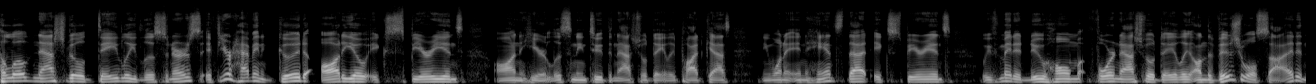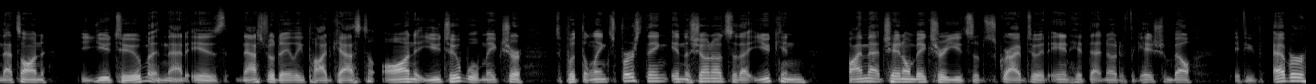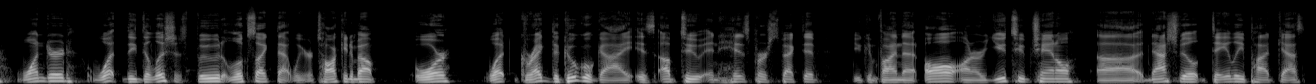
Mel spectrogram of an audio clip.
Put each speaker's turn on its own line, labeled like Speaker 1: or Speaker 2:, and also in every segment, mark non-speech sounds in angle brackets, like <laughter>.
Speaker 1: Hello, Nashville Daily listeners. If you're having a good audio experience on here, listening to the Nashville Daily podcast, and you want to enhance that experience, we've made a new home for Nashville Daily on the visual side, and that's on YouTube, and that is Nashville Daily Podcast on YouTube. We'll make sure to put the links first thing in the show notes so that you can find that channel, make sure you subscribe to it, and hit that notification bell. If you've ever wondered what the delicious food looks like that we are talking about, or what Greg the Google guy is up to in his perspective, you can find that all on our YouTube channel, uh, Nashville Daily Podcast.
